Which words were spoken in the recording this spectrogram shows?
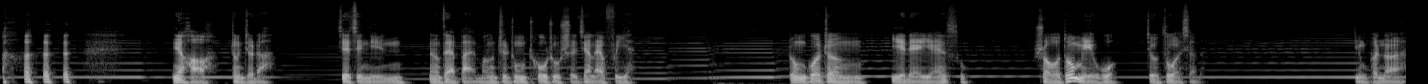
呵呵呵您好，郑局长，谢谢您能在百忙之中抽出时间来赴宴。钟国正一脸严肃。手都没握就坐下了。丁坤呢？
